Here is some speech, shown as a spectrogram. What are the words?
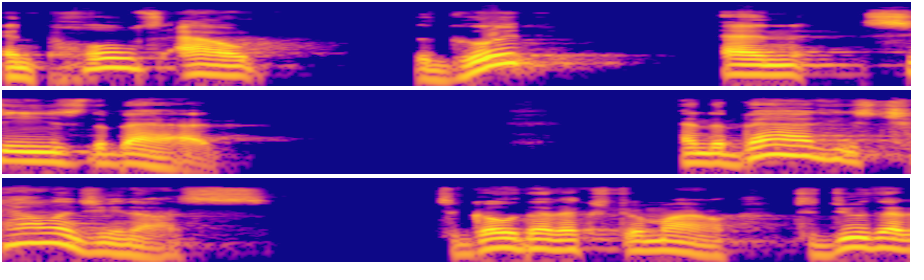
and pulls out the good and sees the bad. And the bad, He's challenging us to go that extra mile, to do that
